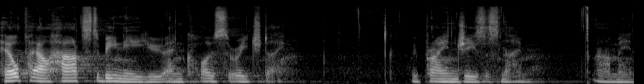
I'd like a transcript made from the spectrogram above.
Help our hearts to be near you and closer each day. We pray in Jesus' name. Amen.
